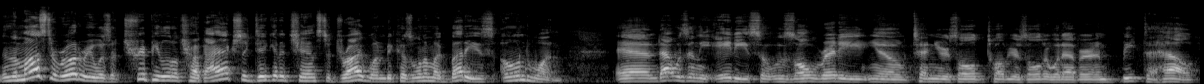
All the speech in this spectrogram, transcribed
And the Mazda Rotary was a trippy little truck. I actually did get a chance to drive one because one of my buddies owned one. And that was in the 80s, so it was already, you know, 10 years old, 12 years old, or whatever, and beat to hell.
